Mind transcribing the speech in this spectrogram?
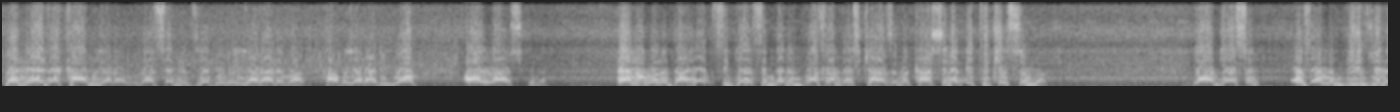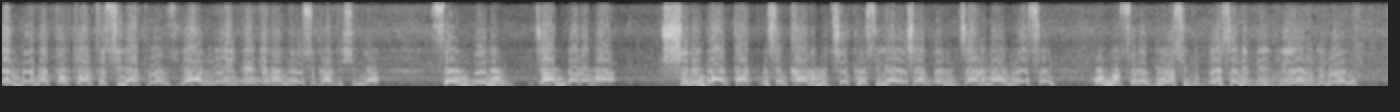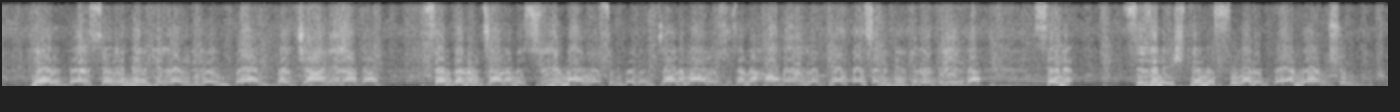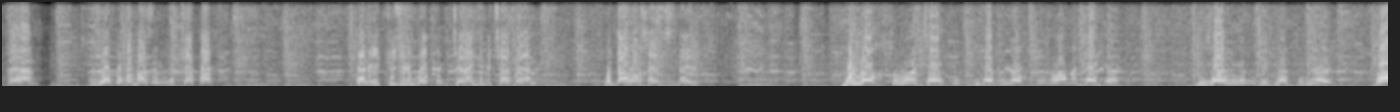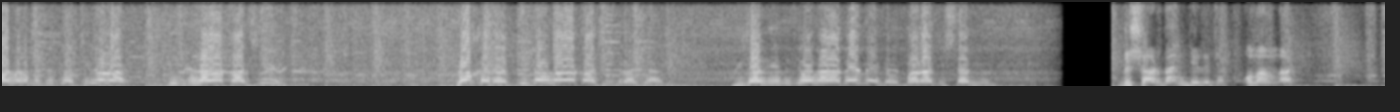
La nerede kamu yararı? Ulan senin cebinin yararı var. Kamu yararı yok. Allah aşkına. Ben onları da hepsi gelsin benim vatandaş Kazım'ın karşısına bir tikilsinler. Ya gelsin efendim bilgilendirme toplantısı yapıyoruz. Ya neyi bilgilendiriyorsun kardeşim ya? Sen benim can darama şırınga takmışsın, kanımı çöküyorsun, ya yaşa benim canımı alıyorsun. Ondan sonra diyorsun ki ben seni bilgilendiriyorum. Gel ben seni bilgilendireyim ben ve cahil adam. Sen benim canımı suyumu alıyorsun, benim canımı alıyorsun. Senin haberin yok. Gel ben seni bilgilendireyim de. Seni, sizin içtiğiniz suları ben vermişim, ben. Bize dokunmasın, bizi çarpar. Yani 220 voltluk ceren gibi çarpar yani. Bu dağlar sahipsiz değil. Bu yoksulluğu çektik bir de bu yoksulluğu mu çeker? Güzelliğimizi götürüyor, varlığımızı götürüyorlar. Biz bunlara karşıyız. Yok ederiz, biz de onlara karşı duracağız. Güzelliğimizi onlara vermeyeceğiz, baraj istemiyoruz. dışarıdan gelecek olanlar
